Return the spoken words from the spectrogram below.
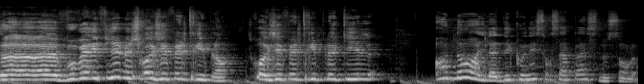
Euh, vous vérifiez, mais je crois que j'ai fait le triple. Hein. Je crois que j'ai fait le triple kill. Oh non, il a déconné sur sa passe, le sang, là.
